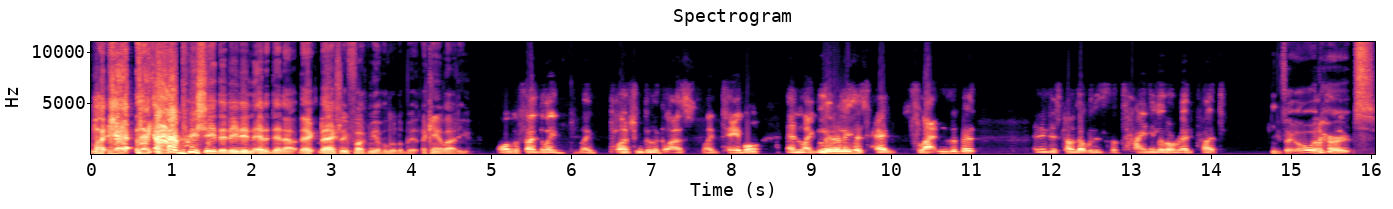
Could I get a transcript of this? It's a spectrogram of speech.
Like, like I appreciate that they didn't edit that out. That, that actually fucked me up a little bit. I can't lie to you. All the fact that like like punch him through the glass like table and like literally his head flattens a bit and he just comes up with this little, tiny little red cut. He's like, oh, it hurts.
